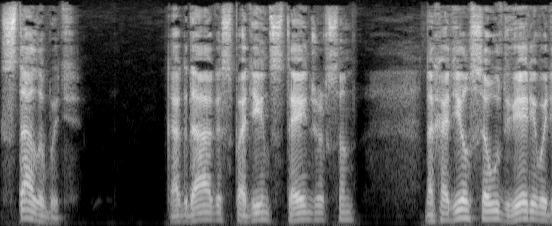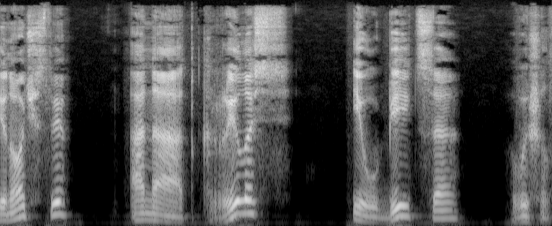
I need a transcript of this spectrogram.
Стало быть, когда господин Стейнджерсон находился у двери в одиночестве, она открылась, и убийца вышел.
